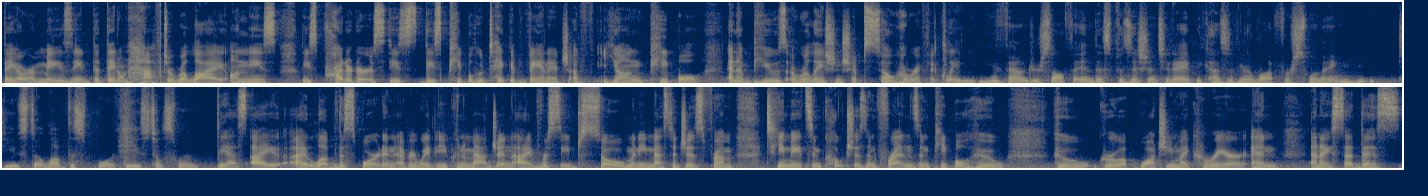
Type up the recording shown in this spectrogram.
they are amazing, that they don't have to rely on these these predators, these these people who take advantage of young people and abuse a relationship so horrifically. You found yourself in this position today because of your love for swimming. Mm -hmm. Do you still love the sport? Do you still swim? Yes, I, I love the sport in every way that you can imagine. I've received so many messages from teammates and coaches and friends and people who who grew up watching my career and and I said this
